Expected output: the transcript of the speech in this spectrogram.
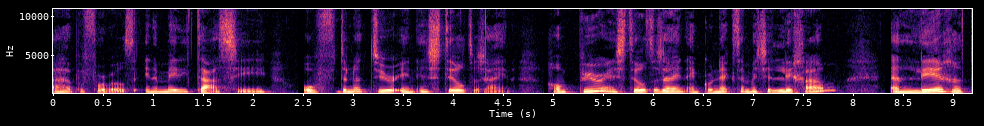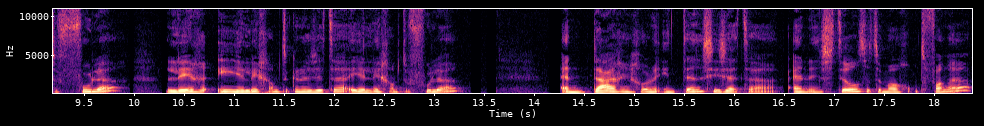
uh, bijvoorbeeld in een meditatie of de natuur in, in stil te zijn. Gewoon puur in stil te zijn en connecten met je lichaam en leren te voelen, leren in je lichaam te kunnen zitten en je lichaam te voelen. En daarin gewoon een intentie zetten en in stilte te mogen ontvangen,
